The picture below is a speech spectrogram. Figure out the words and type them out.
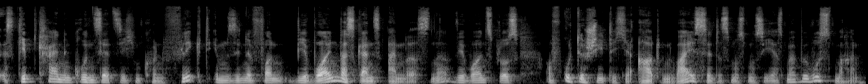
es gibt keinen grundsätzlichen Konflikt im Sinne von, wir wollen was ganz anderes. Ne? Wir wollen es bloß auf unterschiedliche Art und Weise. Das muss man sich erstmal bewusst machen.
